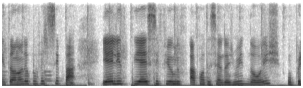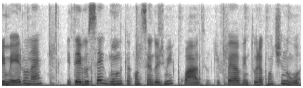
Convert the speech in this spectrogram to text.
então não deu pra participar. E, ele, e esse filme aconteceu em 2002, o primeiro, né? E teve o segundo que aconteceu em 2004, que foi A Aventura Continua.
